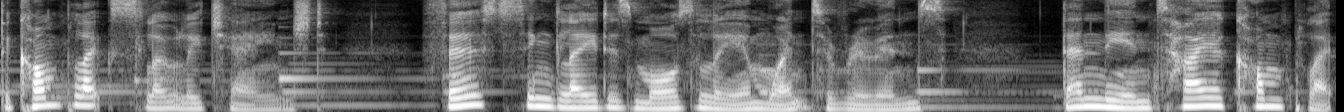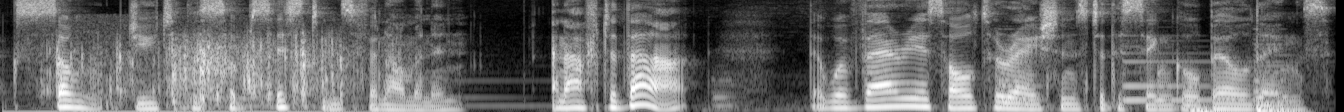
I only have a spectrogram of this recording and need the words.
the complex slowly changed. First, Singlada's mausoleum went to ruins, then the entire complex sunk due to the subsidence phenomenon, and after that, there were various alterations to the single buildings.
